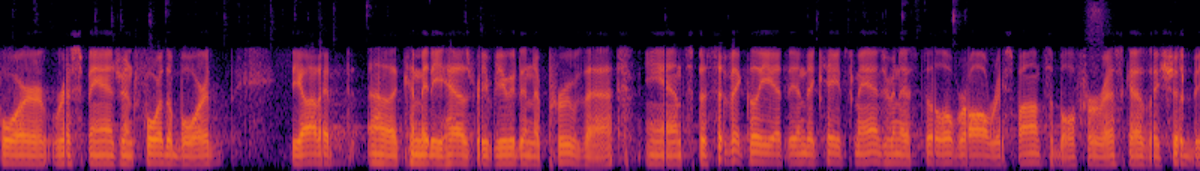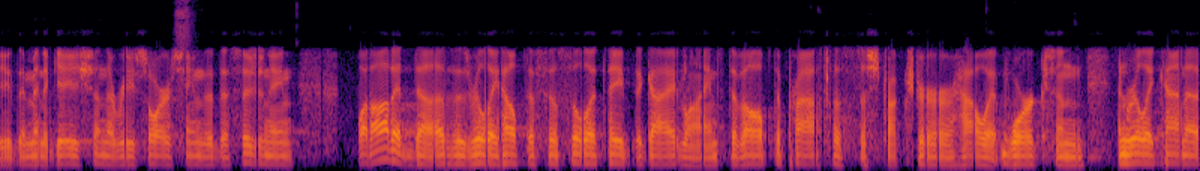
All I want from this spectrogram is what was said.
for risk management for the board. The audit uh, committee has reviewed and approved that, and specifically it indicates management is still overall responsible for risk as they should be, the mitigation, the resourcing, the decisioning. What audit does is really help to facilitate the guidelines, develop the process, the structure, how it works, and, and really kind of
